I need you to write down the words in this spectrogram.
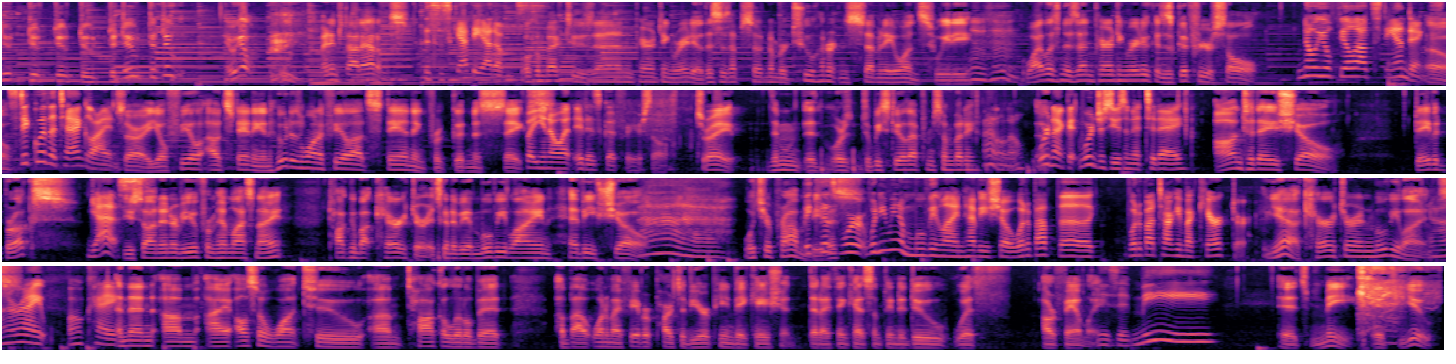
Do do do do do do do do. Here we go. My name's Todd Adams. This is Cathy Adams. Welcome back to Zen Parenting Radio. This is episode number 271, sweetie. Mm-hmm. Why listen to Zen Parenting Radio? Because it's good for your soul. No, you'll feel outstanding. Oh. Stick with a tagline. Sorry, you'll feel outstanding. And who doesn't want to feel outstanding, for goodness sakes? But you know what? It is good for your soul. That's right. Then, it, or, did we steal that from somebody? I don't know. We're not. We're just using it today. On today's show, David Brooks. Yes. You saw an interview from him last night talking about character. It's going to be a movie line heavy show. Ah, What's your problem? because Beavis? we're. What do you mean a movie line heavy show? What about the? What about talking about character? yeah, character and movie lines. All right. Okay. And then um, I also want to um, talk a little bit about one of my favorite parts of European vacation that I think has something to do with our family. is it me? It's me. It's you.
